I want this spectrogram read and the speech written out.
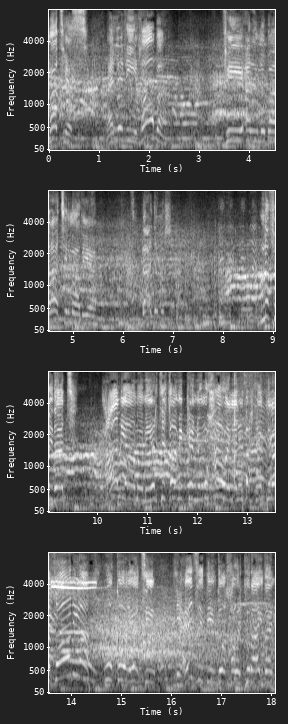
ماتياس الذي غاب في المباراة الماضية بعد مش نفذت عالية أمامية ارتقاء من كنو محاولة للبحث عن كرة ثانية وقوع يأتي لعز الدين دوخة والكرة أيضا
